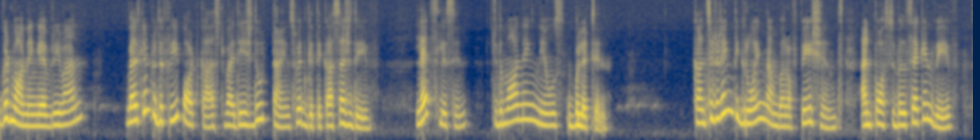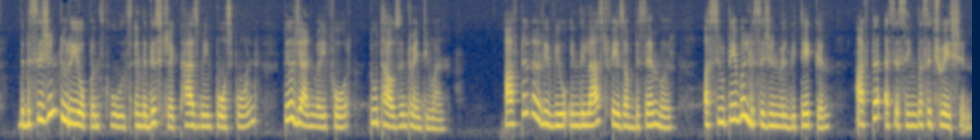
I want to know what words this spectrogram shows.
Good morning, everyone. Welcome to the free podcast by Deshdoot Times with Gitika Sachdev. Let's listen to the morning news bulletin. Considering the growing number of patients and possible second wave, the decision to reopen schools in the district has been postponed till January 4, 2021. After a review in the last phase of December, a suitable decision will be taken after assessing the situation.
